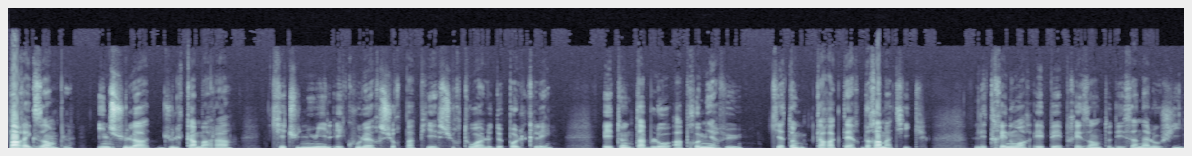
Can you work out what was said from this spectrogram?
Par exemple, Insula dulcamara, qui est une huile et couleur sur papier sur toile de Paul Klee, est un tableau à première vue qui a un caractère dramatique. Les traits noirs épais présentent des analogies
